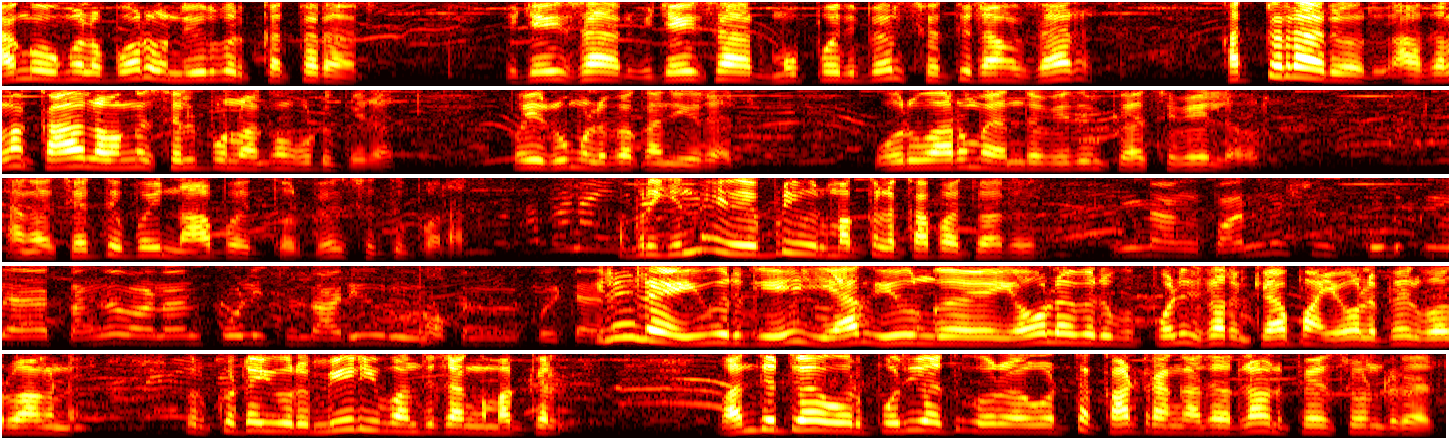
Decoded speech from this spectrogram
அங்கே உங்களை போகிற ஒரு நிருபர் கத்துறார். விஜய் சார் விஜய் சார் முப்பது பேர் செத்துட்டாங்க சார். கத்துறாரு அவர். அதெல்லாம் காதில் வாங்க செல்ஃபோன் வாங்க கூட்டு போயிடார் போய் ரூமில் போய் உட்காந்துக்கிறார் ஒரு வாரமாக எந்த விதமும் பேசவே இல்லை அவர். அங்கே செத்து போய் நாற்பத்தோரு பேர் செத்து போகிறாங்க அப்புறம் என்ன இது எப்படி ஒரு மக்களை காப்பாற்றுவார் இல்லை நாங்கள் இல்லை இவருக்கு இவங்க எவ்வளோ பேர் போலீஸ்காரன் கேட்பான் எவ்வளோ பேர் வருவாங்கன்னு. இவர்கிட்ட இவர் மீறி வந்துட்டாங்க மக்கள். வந்துட்டு ஒரு பொது இடத்துக்கு ஒரு ஒருத்தர் காட்டுறாங்க அதெல்லாம் பேசுன்றார்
